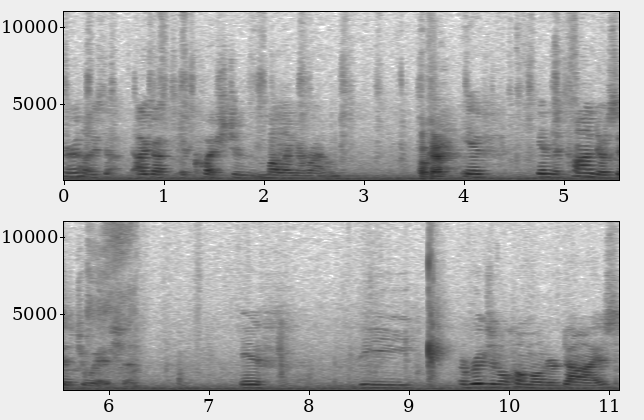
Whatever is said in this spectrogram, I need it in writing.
I realize I got a question mulling around. Okay. If, in the condo situation, if the original homeowner dies,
